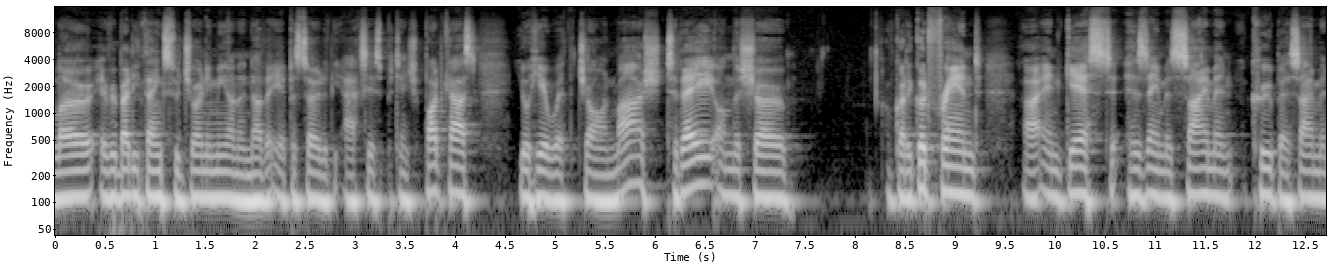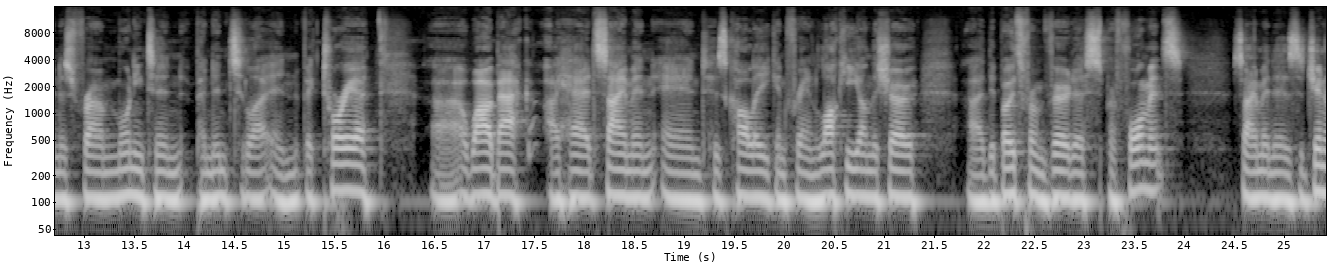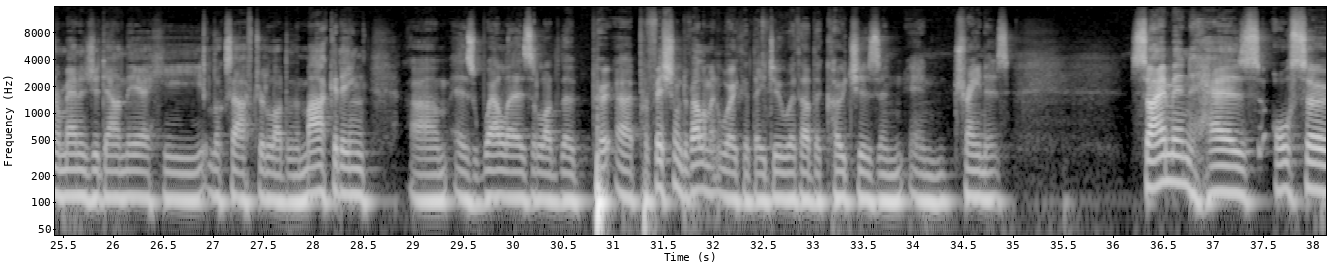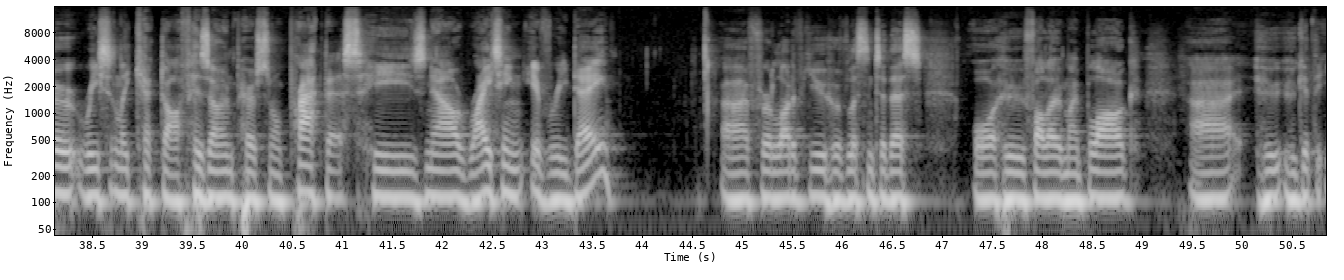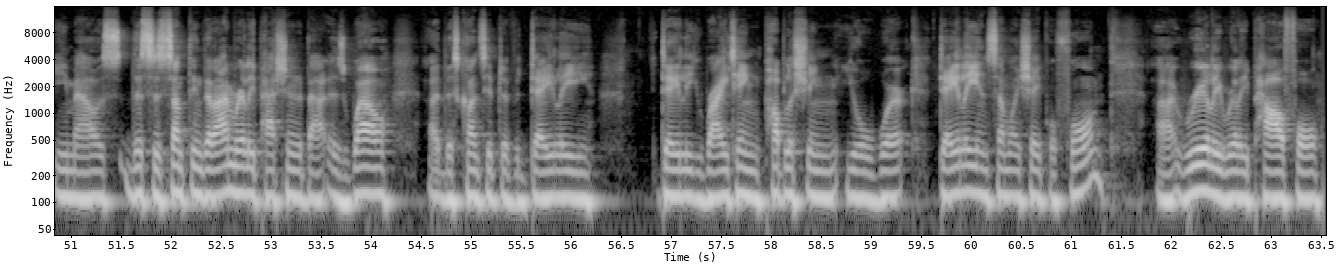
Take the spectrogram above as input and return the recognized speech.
hello, everybody. Thanks for joining me on another episode of the Access Potential Podcast. You're here with John Marsh. Today on the show, I've got a good friend uh, and guest. His name is Simon Cooper. Simon is from Mornington Peninsula in Victoria. Uh, a while back, I had Simon and his colleague and friend Lockie on the show. Uh, they're both from Virtus Performance. Simon is the general manager down there. He looks after a lot of the marketing, um, as well as a lot of the uh, professional development work that they do with other coaches and, and trainers. Simon has also recently kicked off his own personal practice. He's now writing every day. Uh, for a lot of you who have listened to this or who follow my blog, uh, who, who get the emails, this is something that I'm really passionate about as well uh, this concept of a daily daily writing, publishing your work daily in some way, shape, or form. Uh, really, really powerful.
